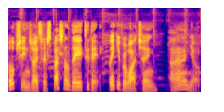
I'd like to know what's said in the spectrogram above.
Hope she enjoys her special day today. Thank you for watching. Annyeong.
